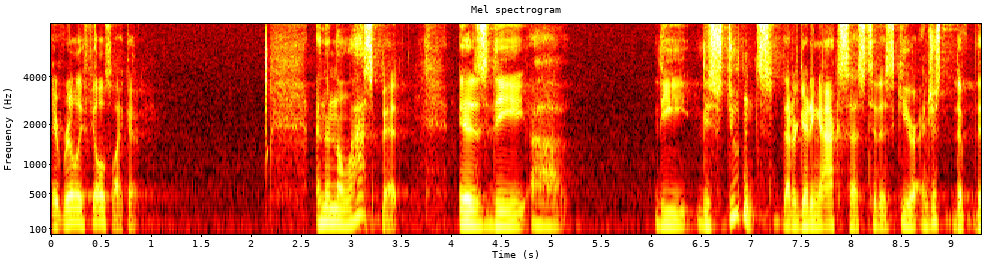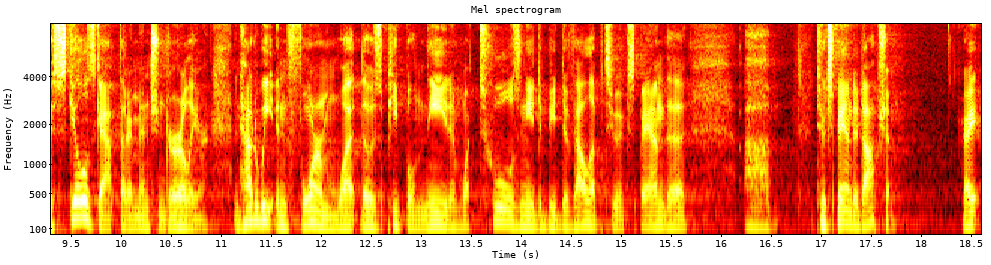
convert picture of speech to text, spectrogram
It really feels like it. And then the last bit is the, uh, the, the students that are getting access to this gear and just the, the skills gap that I mentioned earlier. And how do we inform what those people need and what tools need to be developed to expand, the, uh, to expand adoption, right?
